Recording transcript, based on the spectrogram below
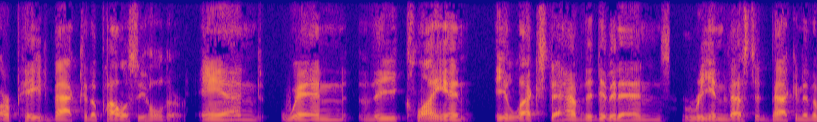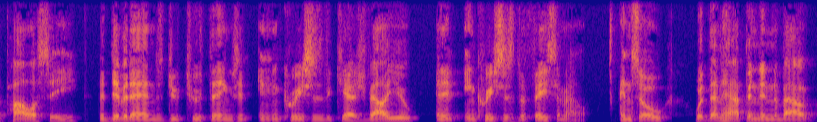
are paid back to the policyholder. And when the client elects to have the dividends reinvested back into the policy, the dividends do two things. It increases the cash value and it increases the face amount. And so what then happened in about,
